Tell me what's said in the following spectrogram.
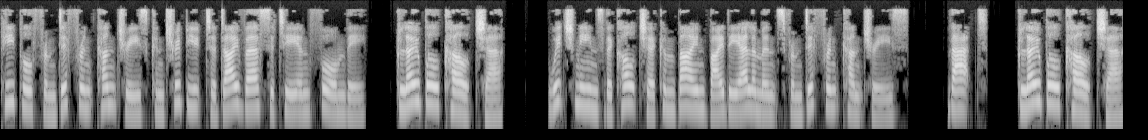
People from different countries contribute to diversity and form the global culture, which means the culture combined by the elements from different countries. That global culture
